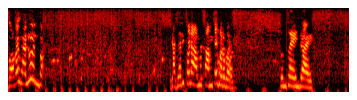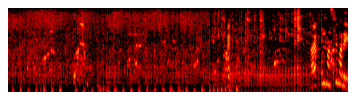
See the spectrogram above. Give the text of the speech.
गॉगल घालून आजारी पडा मग सांगते बरोबर. तुमचं एन्जॉय काय फुल मस्तीमध्ये.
